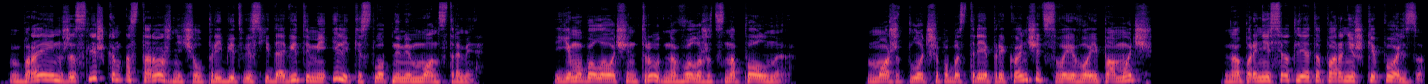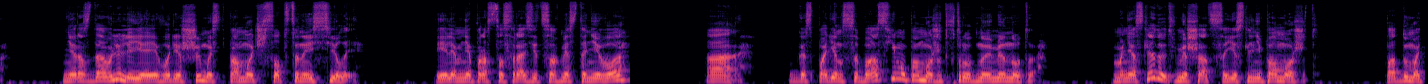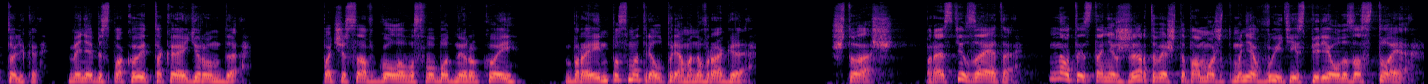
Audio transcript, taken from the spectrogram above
Брейн же слишком осторожничал при битве с ядовитыми или кислотными монстрами. Ему было очень трудно выложиться на полную. Может, лучше побыстрее прикончить своего и помочь? Но принесет ли это парнишке пользу? Не раздавлю ли я его решимость помочь собственной силой? Или мне просто сразиться вместо него? А, господин Себас ему поможет в трудную минуту. Мне следует вмешаться, если не поможет. Подумать только, меня беспокоит такая ерунда. Почесав голову свободной рукой, Брейн посмотрел прямо на врага. Что ж, прости за это, но ты станешь жертвой, что поможет мне выйти из периода застоя.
